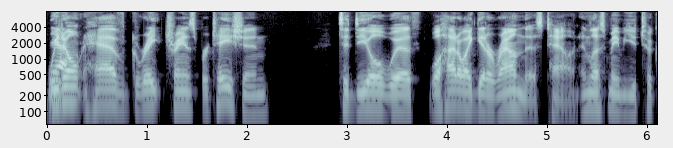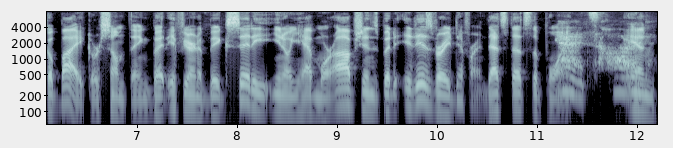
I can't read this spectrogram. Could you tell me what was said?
we yeah. don't have great transportation to deal with well how do i get around this town? Unless maybe you took a bike or something but if you're in a big city you know you have more options but it is very different. That's that's the point. Yeah it's hard. And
